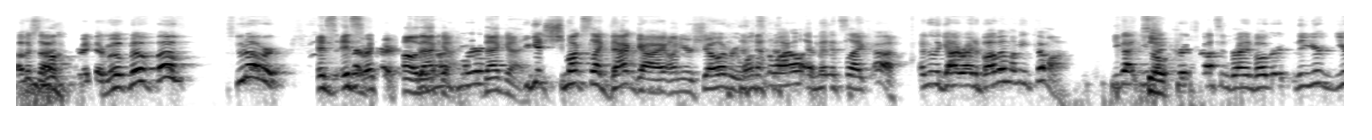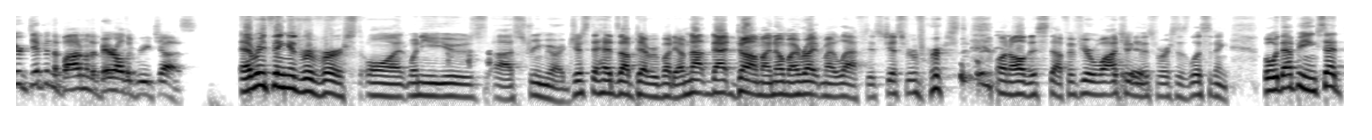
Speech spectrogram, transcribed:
other side. Right there. Move, move, move. Scoot over. It's it's right there. Oh, that guy. That guy. You get schmucks like that guy on your show every once in a while, and then it's like, ah, and then the guy right above him. I mean, come on. You got you so, got Chris Ross and Brian Bogert. You're you're dipping the bottom of the barrel to reach us. Everything is reversed on when you use uh, StreamYard. Just a heads up to everybody. I'm not that dumb. I know my right and my left. It's just reversed on all this stuff if you're watching this versus listening. But with that being said,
